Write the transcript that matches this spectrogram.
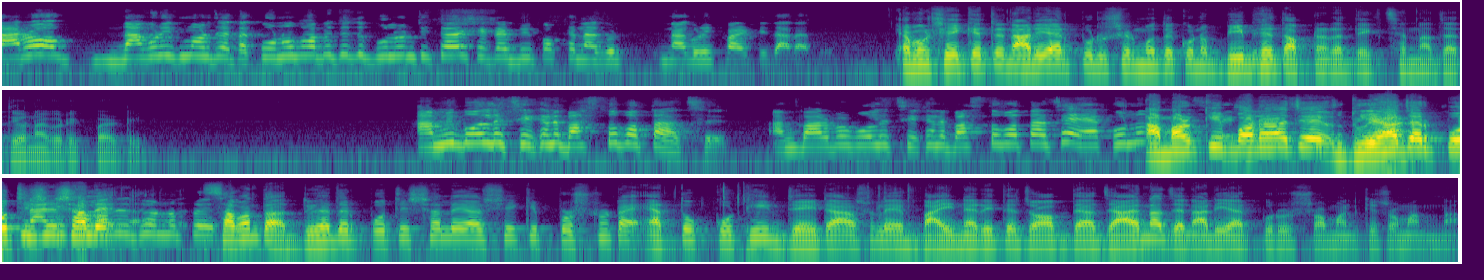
কারও নাগরিক মর্যাদা কোনোভাবে যদি ভুলন্টিত হয় সেটার বিপক্ষে নাগরিক পার্টি দাঁড়াবে। এবং সেই ক্ষেত্রে নারী আর পুরুষের মধ্যে কোনো বিভেদ আপনারা দেখছেন না জাতীয় নাগরিক পার্টি? আমি বলেছি এখানে বাস্তবতা আছে। আমি বারবার বলেছি এখানে বাস্তবতা আছে এখনও আমার কি মনে হয় যে specialized কিছু দুই হাজার পঁচিশে নারী সালে সামন্তা জন্য সামান্তা দুই হাজার পঁচিশ সালে আসে কি প্রশ্নটা এত কঠিন যে এটা আসলে বাইনারিতে জবাব দেওয়া যায় না যে নারী আর পুরুষ সমান কি সমান না?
